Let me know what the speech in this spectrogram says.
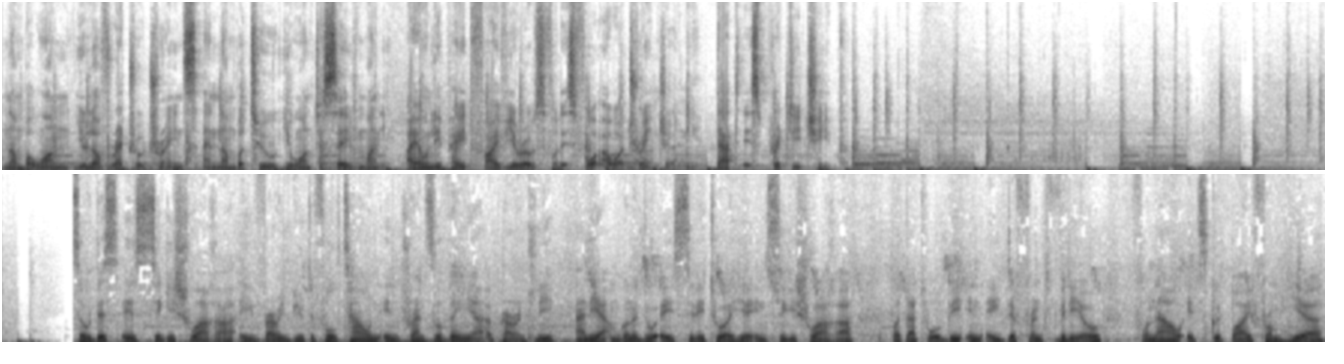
Number 1, you love retro trains and number 2, you want to save money. I only paid 5 euros for this 4 hour train journey. That is pretty cheap. So this is Sighișoara, a very beautiful town in Transylvania apparently. And yeah, I'm gonna do a city tour here in Sighișoara, but that will be in a different video. For now, it's goodbye from here.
